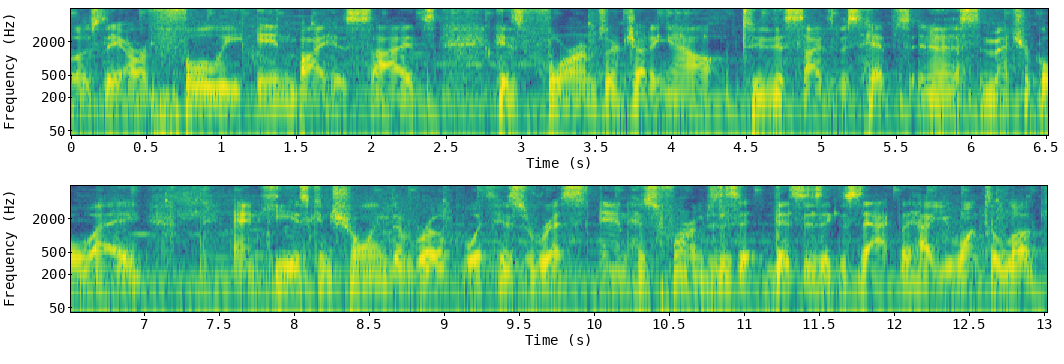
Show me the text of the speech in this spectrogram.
elbows. They are fully in by his sides. His forearms are jutting out to the sides of his hips in a symmetrical way. And he is controlling the rope with his wrist and his forearms. This is, this is exactly how you want to look.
